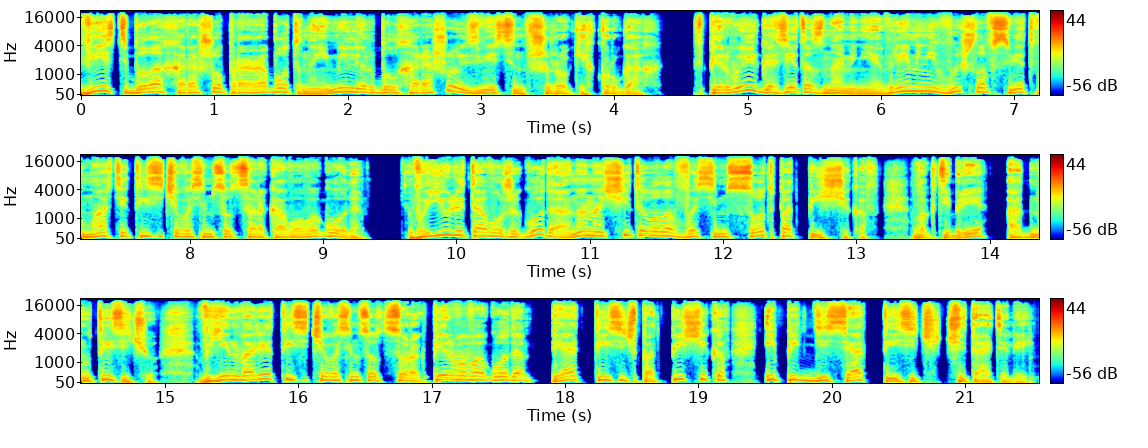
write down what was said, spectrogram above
Весть была хорошо проработана, и Миллер был хорошо известен в широких кругах. Впервые газета «Знамение времени» вышла в свет в марте 1840 года. В июле того же года она насчитывала 800 подписчиков, в октябре – 1000, в январе 1841 года – 5000 подписчиков и 50 тысяч читателей.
